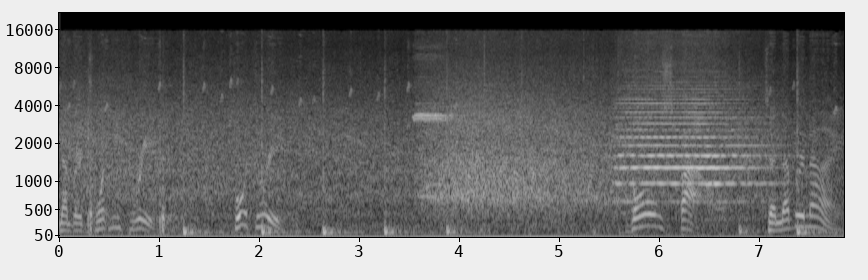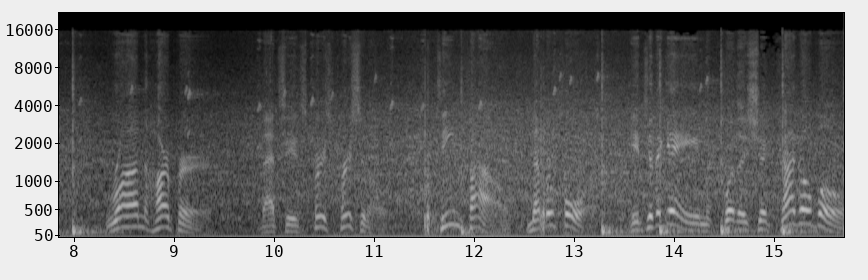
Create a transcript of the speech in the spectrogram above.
Number 23, 4-3. spot to number nine, Ron Harper. That's his first personal. Team foul, number four. Into the game for the Chicago Bulls.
